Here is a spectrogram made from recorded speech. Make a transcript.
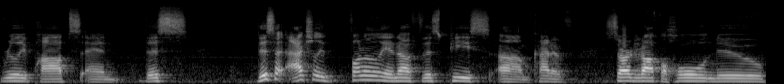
really pops, and this this actually, funnily enough, this piece um, kind of started off a whole new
